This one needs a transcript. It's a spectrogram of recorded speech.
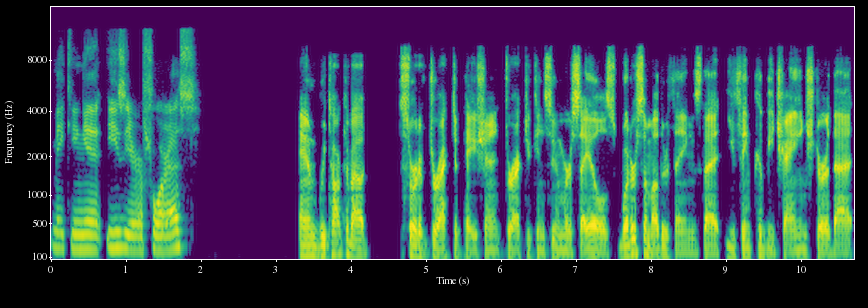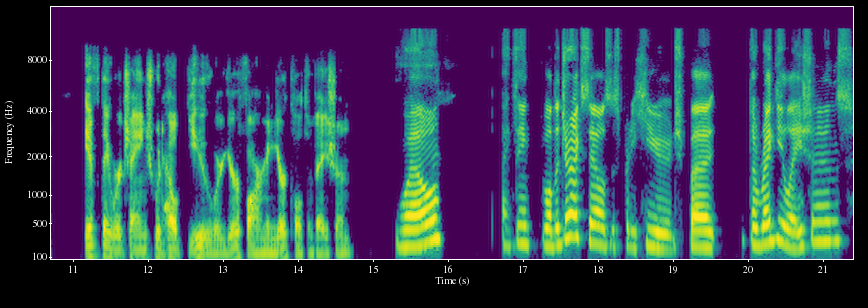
making it easier for us. And we talked about sort of direct to patient, direct to consumer sales, what are some other things that you think could be changed or that if they were changed would help you or your farm and your cultivation? Well, I think well the direct sales is pretty huge, but the regulations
